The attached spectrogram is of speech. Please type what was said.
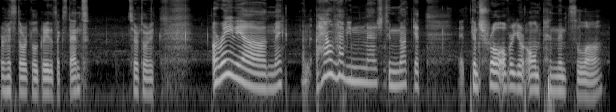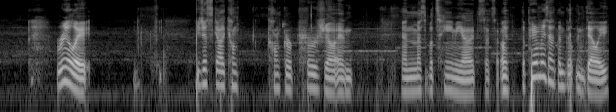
their historical greatest extent territory. Arabia, man, and how have you managed to not get control over your own peninsula. Really? You just gotta con conquer Persia and and Mesopotamia. It's, it's uh, the pyramids have been built in Delhi.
